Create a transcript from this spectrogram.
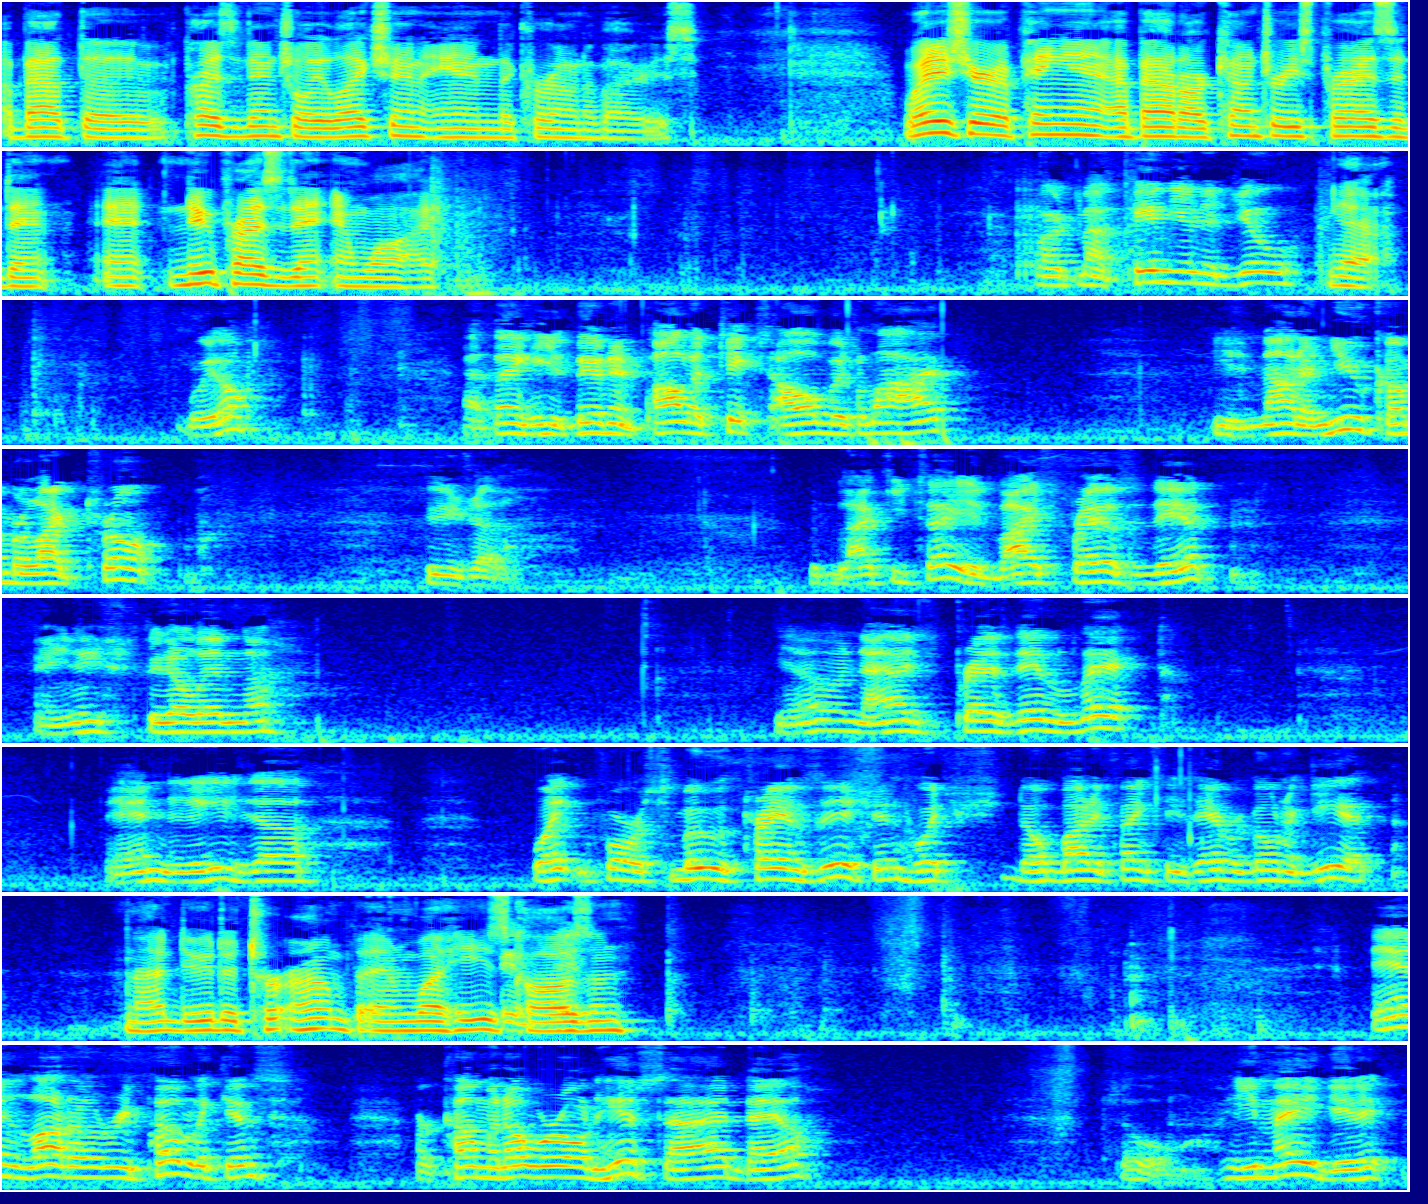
about the presidential election and the coronavirus. What is your opinion about our country's president and new president and why? What's my opinion of Joe? Yeah. Well, I think he's been in politics all his life. He's not a newcomer like Trump. He's a, like you say, vice president, and he's still in the, you know, now he's president elect, and he's uh, waiting for a smooth transition, which nobody thinks he's ever going to get. Not due to Trump and what he's causing. And a lot of Republicans are coming over on his side now. So he may get it.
